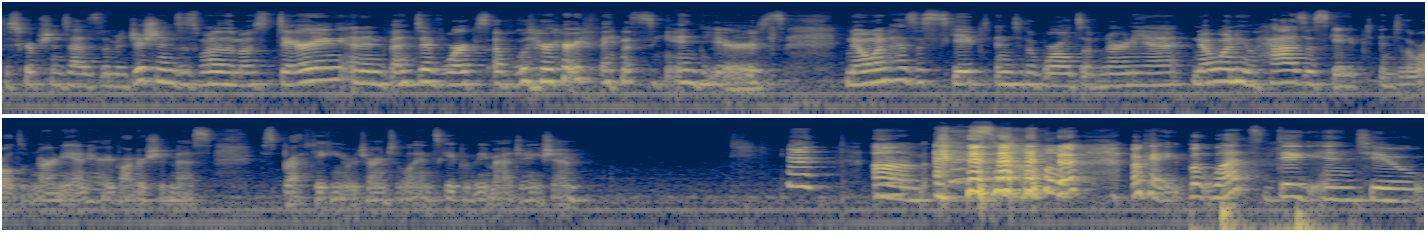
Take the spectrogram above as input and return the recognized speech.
description says, "The Magicians is one of the most daring and inventive works of literary fantasy in years. No one has escaped into the worlds of Narnia. No one who has escaped into the worlds of Narnia and Harry Potter should miss this breathtaking return to the landscape of the imagination." Um, so, okay, but let's dig into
